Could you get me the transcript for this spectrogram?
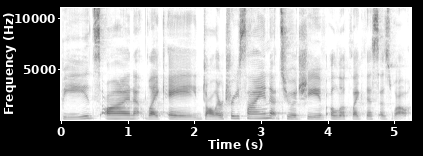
beads on like a Dollar Tree sign to achieve a look like this as well.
